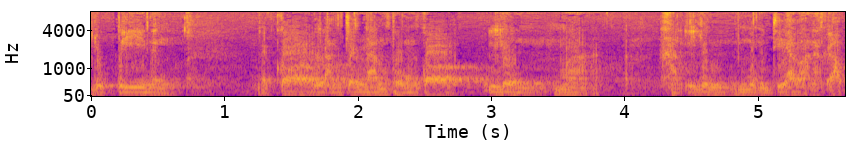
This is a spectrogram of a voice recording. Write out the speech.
อยู่ปีหนึ่ง แล้วก็หลังจากนั้นผมก็เริ่มมาหัดเล่นมือเดียวนะครับ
